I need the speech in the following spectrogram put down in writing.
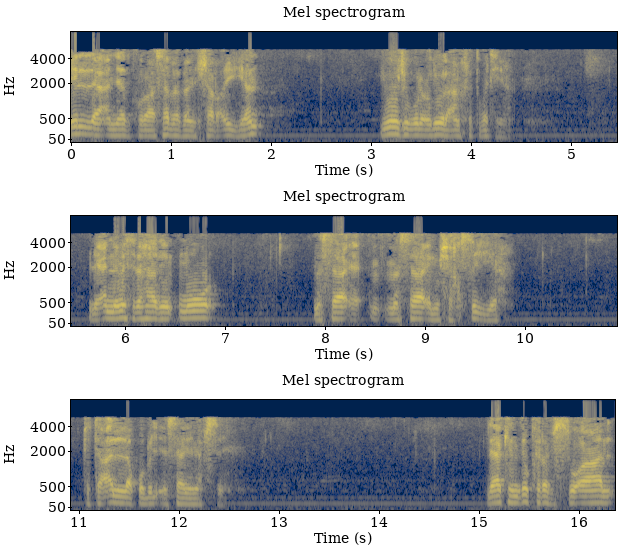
إلا أن يذكر سببا شرعيا يوجب العدول عن خطبتها. لأن مثل هذه الأمور مسائل, مسائل شخصية تتعلق بالإنسان نفسه. لكن ذكر في السؤال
